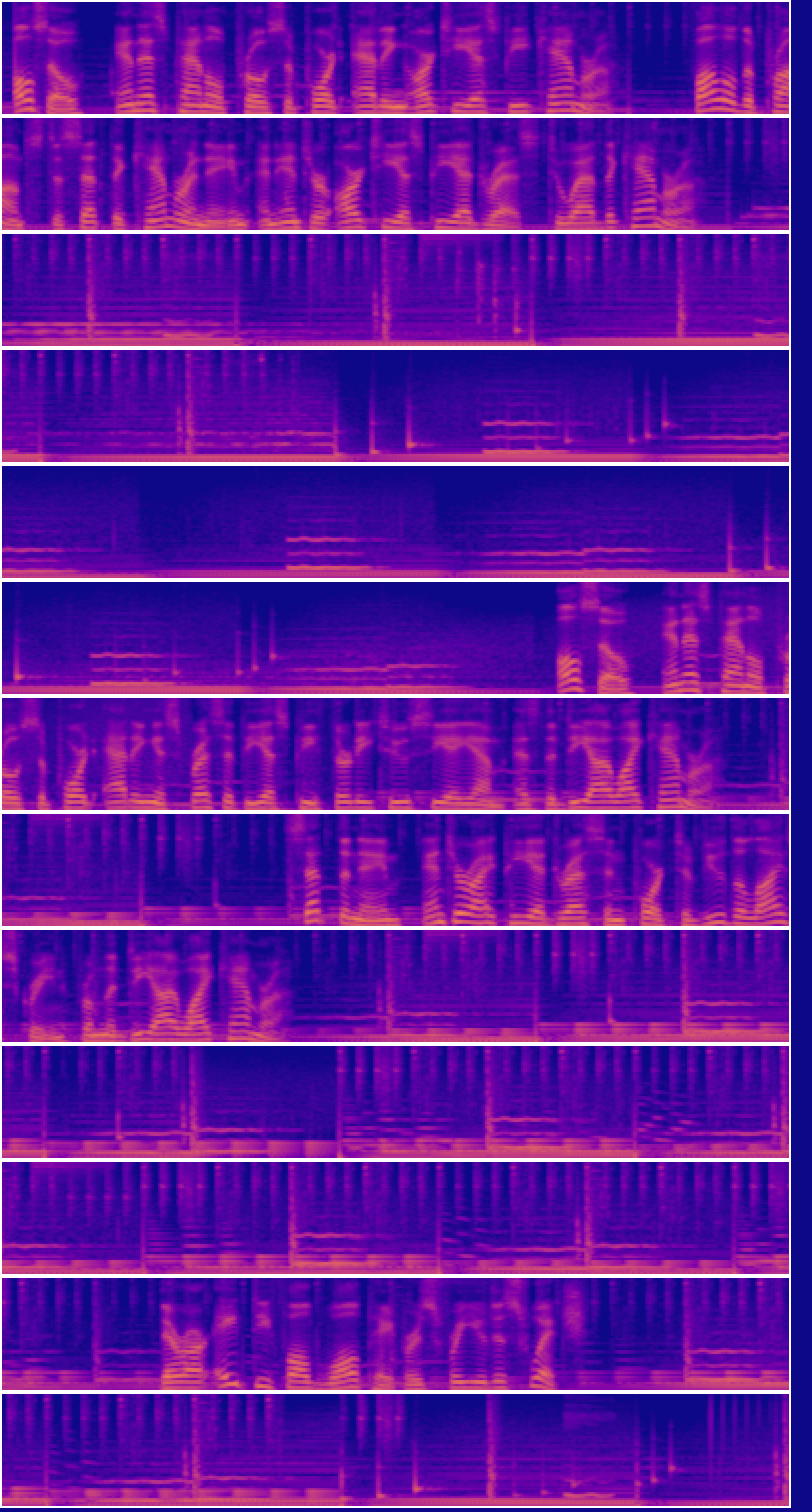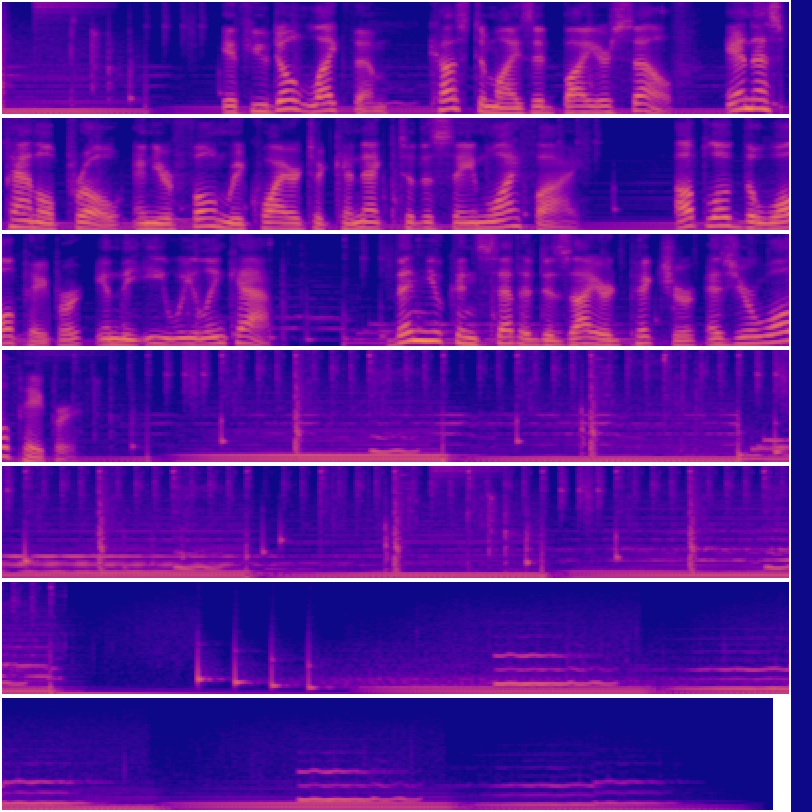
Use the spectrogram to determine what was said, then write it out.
Also, NS Panel Pro support adding RTSP camera. Follow the prompts to set the camera name and enter RTSP address to add the camera. Also, NS Panel Pro support adding Espressif ESP32 CAM as the DIY camera. Set the name, enter IP address and port to view the live screen from the DIY camera. There are 8 default wallpapers for you to switch. If you don't like them, customize it by yourself. NS Panel Pro and your phone require to connect to the same Wi-Fi. Upload the wallpaper in the eWeLink app. Then you can set a desired picture as your wallpaper.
